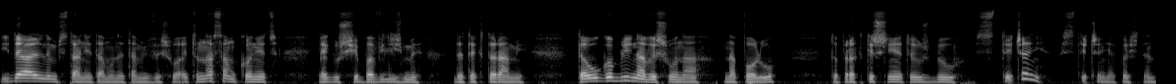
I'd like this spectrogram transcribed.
W idealnym stanie ta moneta mi wyszła. I to na sam koniec, jak już się bawiliśmy detektorami. To u Goblina wyszło na, na polu to praktycznie to już był styczeń, styczeń jakoś ten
